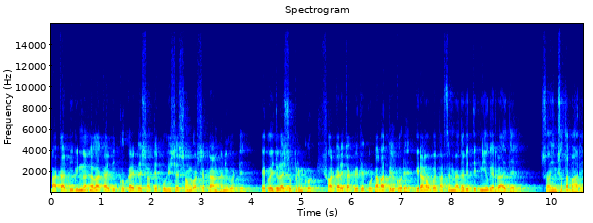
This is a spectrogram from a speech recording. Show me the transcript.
ঢাকার বিভিন্ন এলাকায় বিক্ষোভকারীদের সাথে পুলিশের সংঘর্ষে প্রাণহানি ঘটে। একই জুলাই সুপ্রিম কোর্ট। সরকারি চাকরিতে কোটা বাতিল করে তিরানব্বই পার্সেন্ট মেধাভিত্তিক নিয়োগের রায় দেয়। সহিংসতা বাড়ে।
